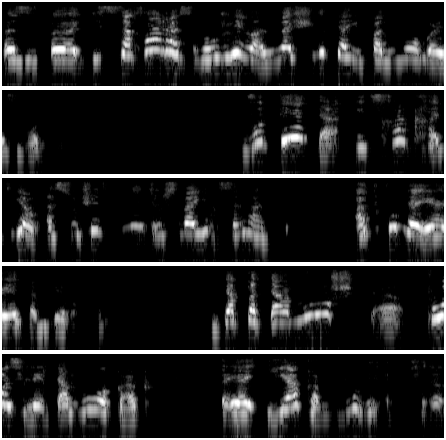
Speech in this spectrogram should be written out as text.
из Сахара служила защитой и подмогой Звулун. Вот это Ицхак хотел осуществить у своих сыновей. Откуда я это беру? Да потому что после того, как э, Яков будет э,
